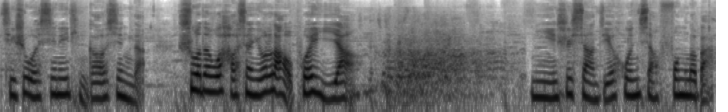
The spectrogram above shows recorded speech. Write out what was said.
其实我心里挺高兴的。说的我好像有老婆一样，你是想结婚想疯了吧？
